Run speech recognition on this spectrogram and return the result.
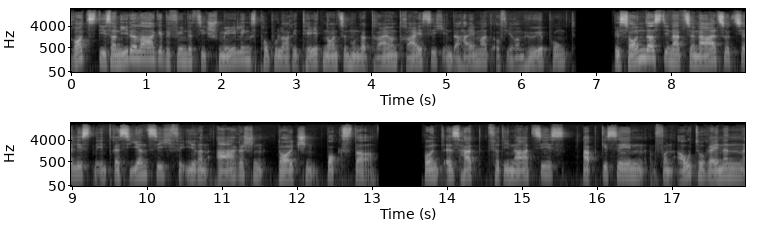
Trotz dieser Niederlage befindet sich Schmelings Popularität 1933 in der Heimat auf ihrem Höhepunkt, besonders die Nationalsozialisten interessieren sich für ihren arischen deutschen Boxstar. Und es hat für die Nazis, abgesehen von Autorennen,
